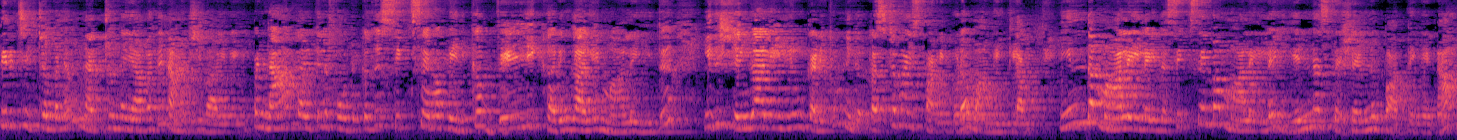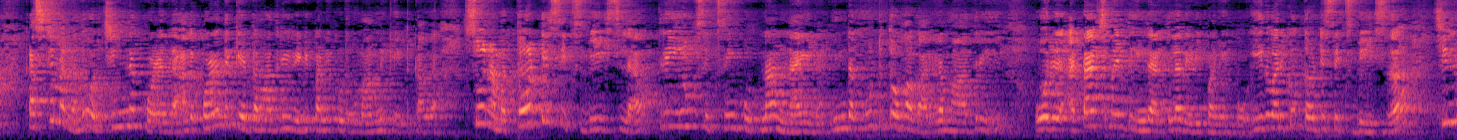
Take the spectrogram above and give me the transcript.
திருச்சிற்றம்பலம் நற்றுணையாவது நமச்சிவாயவே. இப்ப நான் கழுத்துல போட்டிருக்கிறது சிக்ஸ் எம்எம் இருக்க வெள்ளி கருங்காலி மாலை இது. இது செங்காலியிலும் கிடைக்கும். நீங்க கஸ்டமைஸ் பண்ணி கூட வாங்கிக்கலாம். இந்த மாலையில இந்த சிக்ஸ் எம்எம் மாலையில என்ன ஸ்பெஷல்னு பாத்தீங்கன்னா கஸ்டமர் வந்து ஒரு சின்ன குழந்தை. அந்த குழந்தைக்கு ஏத்த மாதிரி ரெடி பண்ணி கொடுங்கமான்னு கேட்டிருக்காங்க. சோ நம்ம தேர்ட்டி சிக்ஸ் வீக்ஸ்ல த்ரீயும் சிக்ஸையும் கூட்டினா நைன் இந்த கூட்டுத்தொகை வர்ற மாதிரி ஒரு அட்டாச்மெண்ட் இந்த இடத்துல ரெடி பண்ணிருப்போம். இது வரைக்கும் தேர்ட்டி சிக்ஸ் வீக்ஸ் சின்ன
